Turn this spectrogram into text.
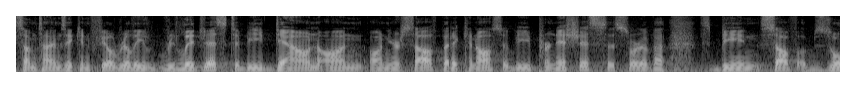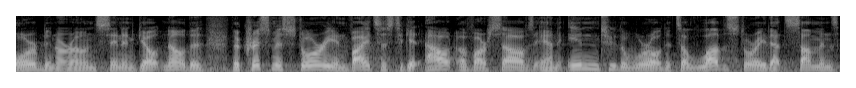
Sometimes it can feel really religious to be down on, on yourself, but it can also be pernicious, as sort of a being self absorbed in our own sin and guilt. No, the, the Christmas story invites us to get out of ourselves and into the world. It's a love story that summons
